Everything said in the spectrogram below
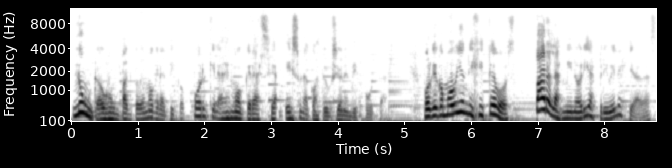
nunca hubo un pacto democrático porque la democracia es una construcción en disputa. Porque como bien dijiste vos, para las minorías privilegiadas,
